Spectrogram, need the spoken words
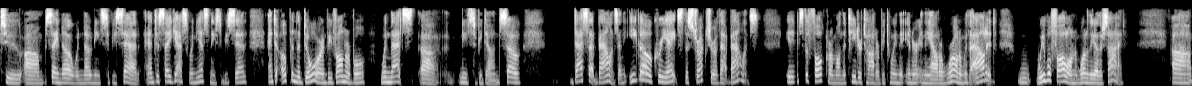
to um, say no when no needs to be said, and to say yes when yes needs to be said, and to open the door and be vulnerable when that's uh, needs to be done. So that's that balance, and ego creates the structure of that balance. It's the fulcrum on the teeter totter between the inner and the outer world, and without it, we will fall on one or the other side. Uh,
